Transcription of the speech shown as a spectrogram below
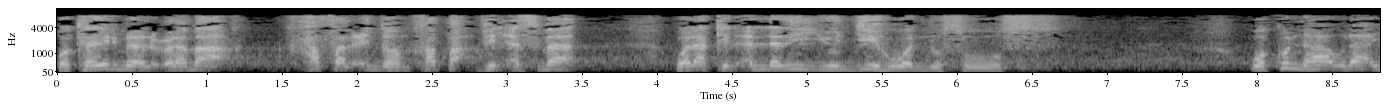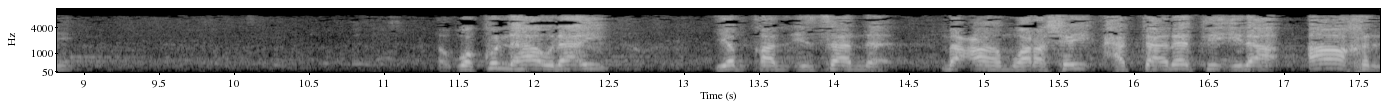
وكثير من العلماء حصل عندهم خطأ في الأسماء ولكن الذي ينجيه هو النصوص. وكل هؤلاء وكل هؤلاء يبقى الإنسان معهم وراء شيء حتى نأتي إلى آخر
